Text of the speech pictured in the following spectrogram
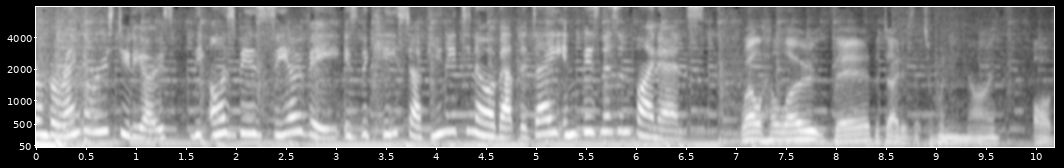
From Barangaroo Studios, the AusBiz COB is the key stuff you need to know about the day in business and finance. Well, hello there. The date is the 29th of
